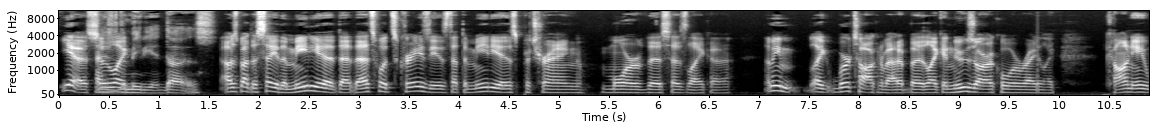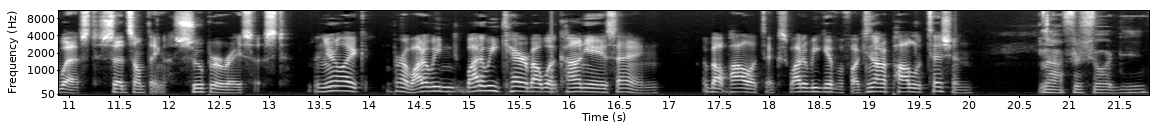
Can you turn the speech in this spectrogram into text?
Yeah, so like the media does. I was about to say the media that that's what's crazy is that the media is portraying more of this as like a I mean like we're talking about it but like a news article will write like Kanye West said something super racist. And you're like, bro, why do we why do we care about what Kanye is saying about politics? Why do we give a fuck? He's not a politician. Nah, for sure, dude.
